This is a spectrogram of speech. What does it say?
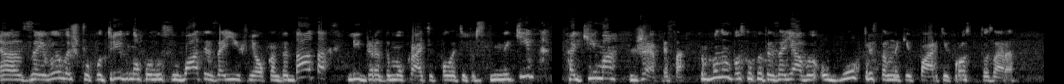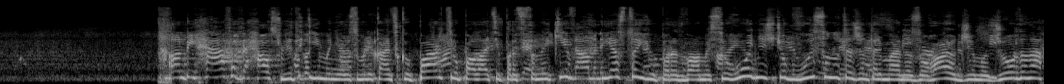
е, заявили, що потрібно голосувати за їхнього кандидата, лідера демократів в палаті представників Хакіма Джефріса. Пропоную послухати заяви обох представників партії просто зараз. Від імені республіканської партії у палаті представників я стою перед вами сьогодні, щоб висунути джентльмена з Огайо Джима Джордана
